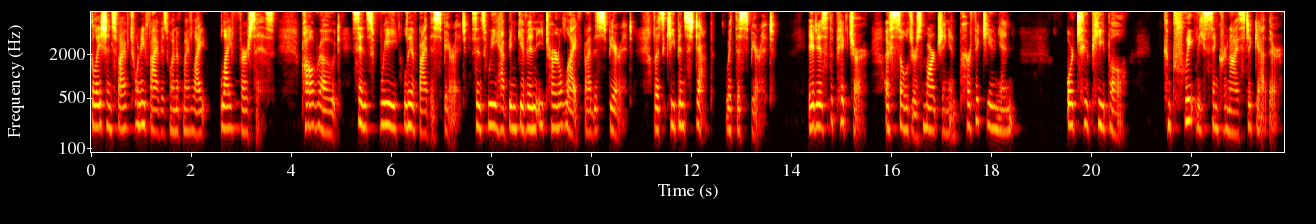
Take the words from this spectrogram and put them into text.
Galatians 5:25 is one of my light, life verses. Paul wrote, since we live by the Spirit, since we have been given eternal life by the Spirit, let's keep in step with the Spirit. It is the picture of soldiers marching in perfect union or two people completely synchronized together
